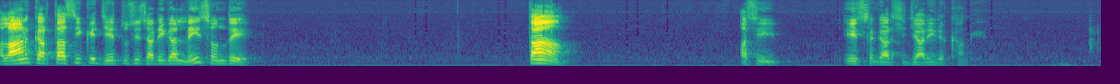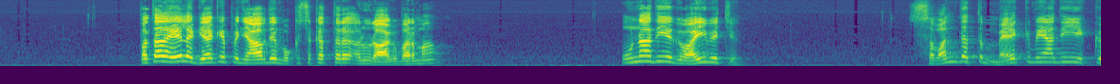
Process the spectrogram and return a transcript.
ਐਲਾਨ ਕਰਤਾ ਸੀ ਕਿ ਜੇ ਤੁਸੀਂ ਸਾਡੀ ਗੱਲ ਨਹੀਂ ਸੁਣਦੇ, ਤਾਂ ਅਸੀਂ ਇਹ ਸੰਘਰਸ਼ ਜਾਰੀ ਰੱਖਾਂਗੇ। ਪਤਾ ਇਹ ਲੱਗਿਆ ਕਿ ਪੰਜਾਬ ਦੇ ਮੁੱਖ ਸਕੱਤਰ ਅਨੁਰਾਗ ਵਰਮਾ ਉਹਨਾਂ ਦੀ ਅਗਵਾਈ ਵਿੱਚ ਸਬੰਧਤ ਮਹਿਕਮਿਆਂ ਦੀ ਇੱਕ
